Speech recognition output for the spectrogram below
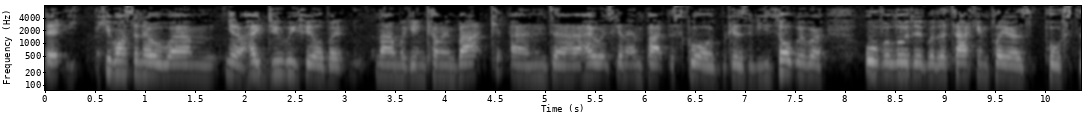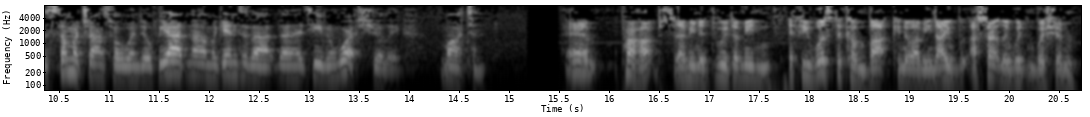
It, uh, he wants to know, um, you know, how do we feel about Niall McGinn coming back and uh, how it's going to impact the squad? Because if you thought we were overloaded with attacking players post the summer transfer window, if we add Niall McGinn to that, then it's even worse, surely. Martin. Um, perhaps. I mean, it would. I mean, if he was to come back, you know, I mean, I, I certainly wouldn't wish him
